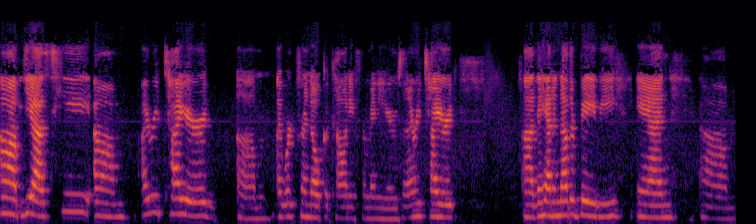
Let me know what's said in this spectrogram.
Um, yes, he. Um, I retired. Um, I worked for Anoka County for many years, and I retired. Uh, they had another baby, and um,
